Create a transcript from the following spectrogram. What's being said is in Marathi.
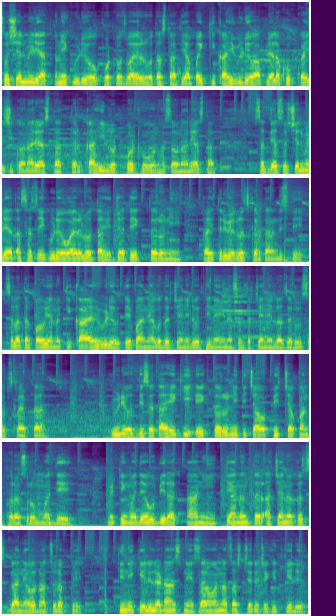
सोशल मीडियात अनेक व्हिडिओ फोटोज व्हायरल होत असतात. यापैकी काही व्हिडिओ आपल्याला खूप काही शिकवणारे असतात तर काही लोटपोट होऊन हसवणारे असतात. सध्या सोशल मीडियात असाच एक व्हिडिओ व्हायरल होत आहे ज्यात एक तरुणी काहीतरी वेगळंच करताना दिसते. चला तर पाहूया नक्की काय आहे व्हिडिओ. ते पाहण्या अगोदर चॅनेलवरती नवीन असेल तर चॅनेलला जरूर सबस्क्राईब करा. व्हिडिओत दिसत आहे की एक तरुणी तिच्या ऑफिसच्या कॉन्फरन्स रूममध्ये मीटिंगमध्ये उभी राहते आणि त्यानंतर अचानकच गाण्यावर नाचू लागते. तिने केलेल्या डान्सने सर्वांनाच आश्चर्यचकित केले.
